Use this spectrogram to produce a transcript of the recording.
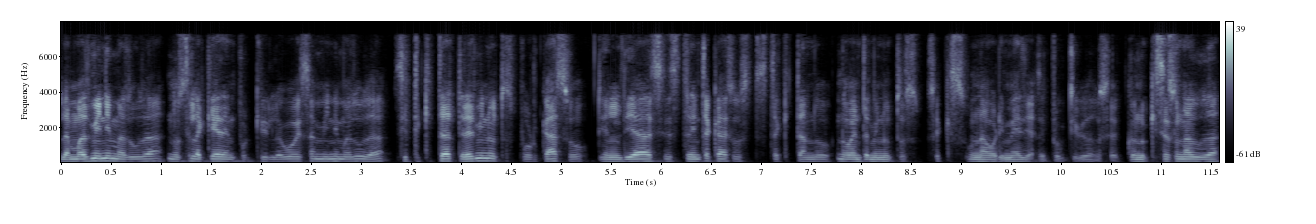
la más mínima duda no se la queden, porque luego esa mínima duda, si te quita tres minutos por caso, en el día haces 30 casos, te está quitando 90 minutos, o sea que es una hora y media de productividad. O sea, cuando quizás una duda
